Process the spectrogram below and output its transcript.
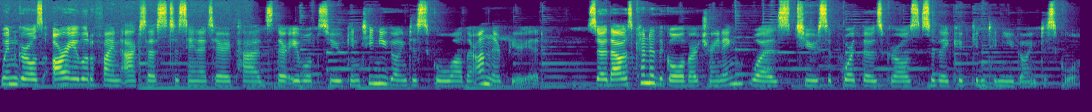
When girls are able to find access to sanitary pads, they're able to continue going to school while they're on their period. So that was kind of the goal of our training, was to support those girls so they could continue going to school.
